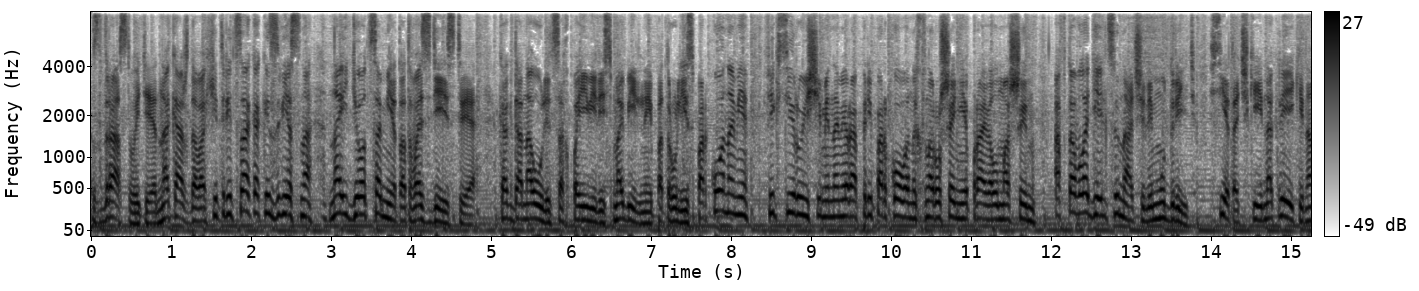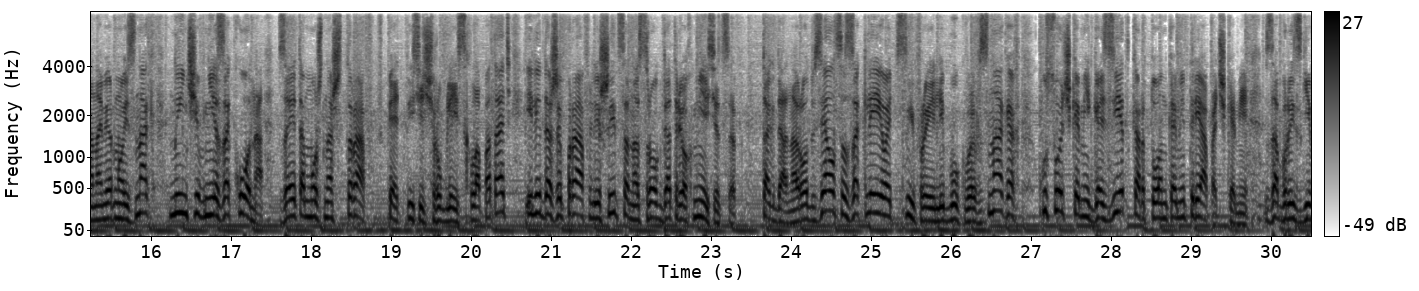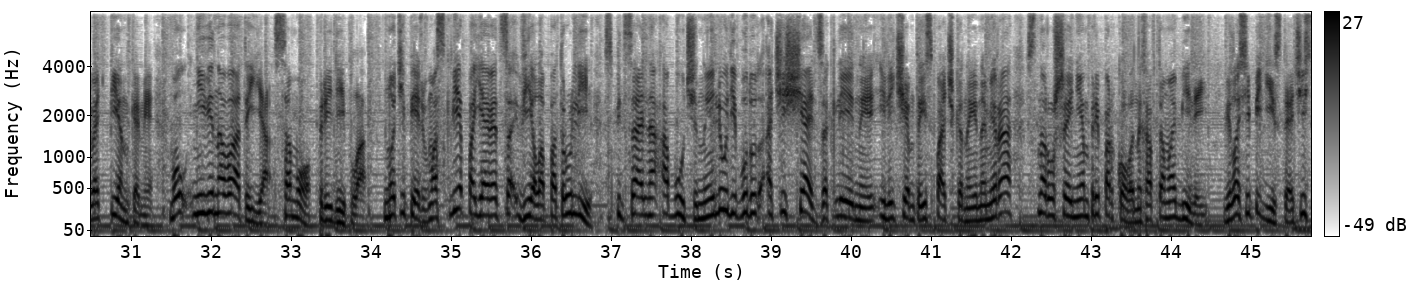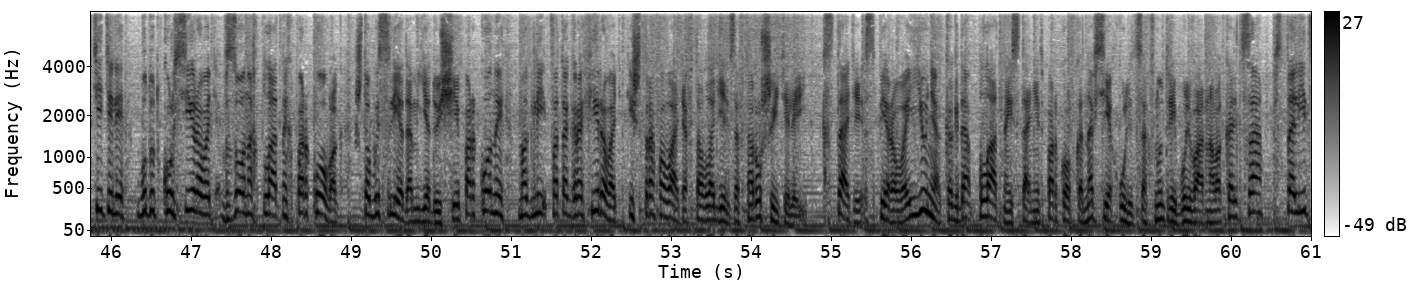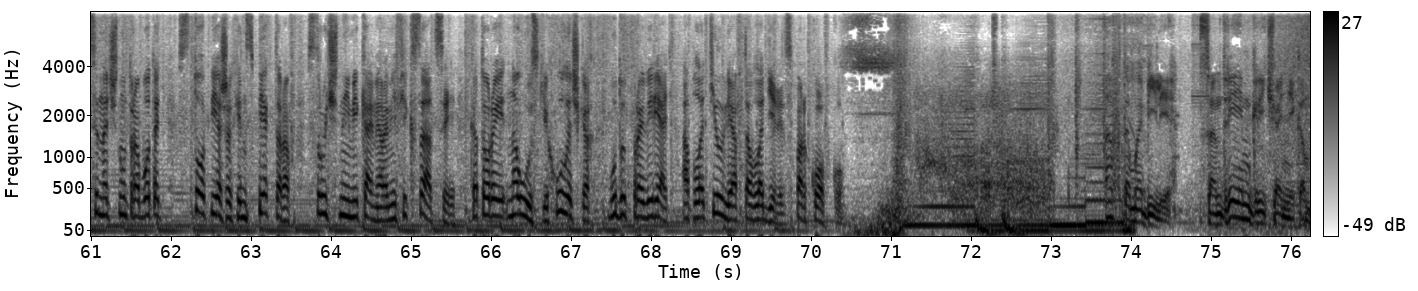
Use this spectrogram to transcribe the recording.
Здравствуйте! На каждого хитреца, как известно, найдется метод воздействия. Когда на улицах появились мобильные патрули с парконами, фиксирующими номера припаркованных в нарушение правил машин, автовладельцы начали мудрить. Сеточки и наклейки на номерной знак нынче вне закона. За это можно штраф в 5000 рублей схлопотать или даже прав лишиться на срок до трех месяцев. Тогда народ взялся заклеивать цифры или буквы в знаках кусочками газет, картонками, тряпочками, забрызгивать пенками. Мол, не виноватый я, само прилипло. Но теперь в Москве появятся велопатрули. Специально обученные люди будут очищать заклеенные или чем-то испачканные номера с нарушением припаркованных автомобилей. Велосипедисты-очистители будут курсировать в зонах платных парковок, чтобы следом едущие парконы могли фотографировать и штрафовать автовладельцев владельцев-нарушителей. Кстати, с 1 июня, когда платной станет парковка на всех улицах внутри Бульварного кольца, в столице начнут работать 100 пеших инспекторов с ручными камерами фиксации, которые на узких улочках будут проверять, оплатил ли автовладелец парковку. Автомобили с Андреем Гречанником.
